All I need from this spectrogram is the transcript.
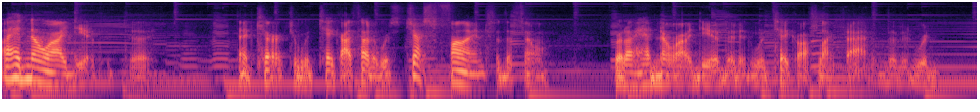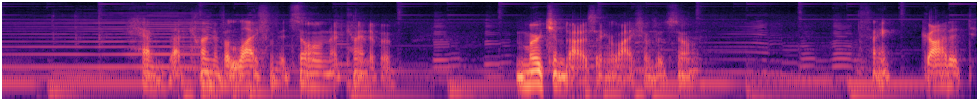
I had no idea that uh, that character would take. I thought it was just fine for the film, but I had no idea that it would take off like that, and that it would have that kind of a life of its own, that kind of a merchandising life of its own. Thank God it did.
